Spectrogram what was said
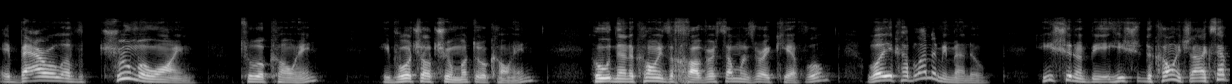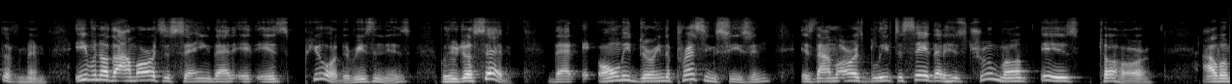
a barrel of truma wine to a Kohen. He brought Shal Truma to a Kohen, who then the Kohen's a chaver, someone is very careful. Lo mimenu. He shouldn't be, he should, the Kohen should not accept it from him, even though the Amoritz is saying that it is pure. The reason is, but we just said, that only during the pressing season is the Amoritz believed to say that his Truma is Tahor. What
